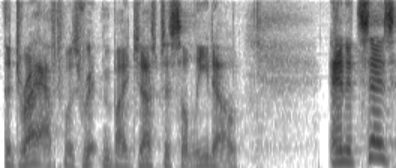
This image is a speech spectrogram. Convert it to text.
the draft was written by Justice Alito, and it says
